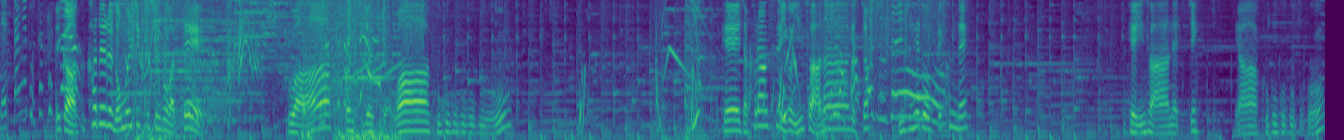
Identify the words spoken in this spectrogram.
내 땅에 도착했어요. 그러니까 그 카드를 너무 일찍 쓰신 것 같아. 좋아. 그건 지려 지려. 와, 999999. 육. 오케이. 자, 프랑스 이거 인수 안 하겠죠? 깎아주세요. 인수해도 꽤 큰데. 오케이, 인수 안 했지? 야, 9999999.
